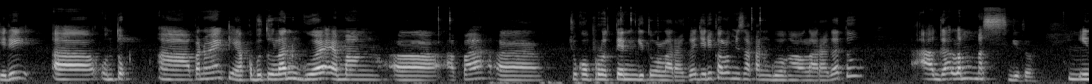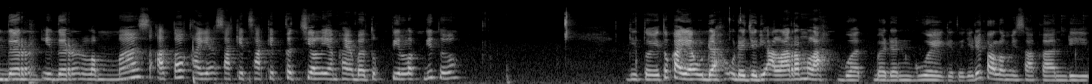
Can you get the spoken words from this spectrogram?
jadi eh, untuk eh, apa namanya ya kebetulan gue emang eh, apa eh, cukup rutin gitu olahraga. Jadi kalau misalkan gue nggak olahraga tuh agak lemes gitu. Either either lemes atau kayak sakit-sakit kecil yang kayak batuk pilek gitu. Gitu. Itu kayak udah udah jadi alarm lah buat badan gue gitu. Jadi kalau misalkan di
